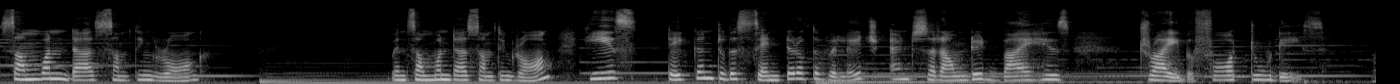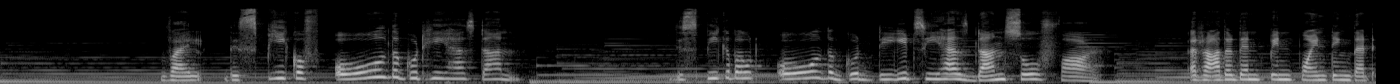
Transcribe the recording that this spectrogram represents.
someone does something wrong, when someone does something wrong, he is taken to the center of the village and surrounded by his tribe for two days. While they speak of all the good he has done, they speak about all the good deeds he has done so far, uh, rather than pinpointing that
